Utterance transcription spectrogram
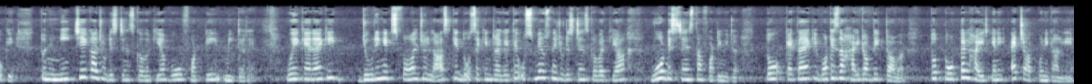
okay तो नीचे का जो डिस्टेंस कवर किया, वो फोर्टी मीटर है। वो ये कह रहा है कि ड्यूरिंग इट्स फॉल जो लास्ट के दो सेकेंड रह गए थे, उसमें उसने जो डिस्टेंस कवर किया, वो डिस्टेंस था फोर्टी मीटर तो कहता है कि what is the height of the tower तो टोटल हाइट यानी एच आपको निकालनी है।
